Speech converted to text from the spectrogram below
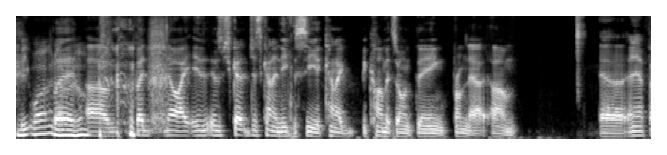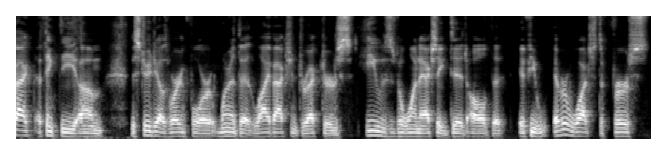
Meatwad. I but don't know. um, but no, I, it, it was just, kind of- just kind of neat to see it kind of become its own thing from that. Um, uh, and in fact, I think the um, the studio I was working for, one of the live action directors, he was the one that actually did all the. If you ever watched the first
